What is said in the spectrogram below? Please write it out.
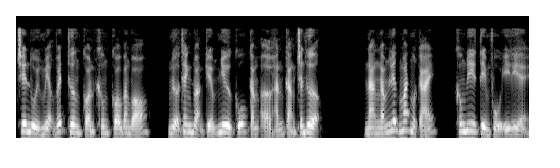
trên đùi miệng vết thương còn không có băng bó, nửa thanh đoạn kiếm như cũ cắm ở hắn cẳng chân thượng. Nàng ngắm liếc mắt một cái, không đi tìm phủ y rìa,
